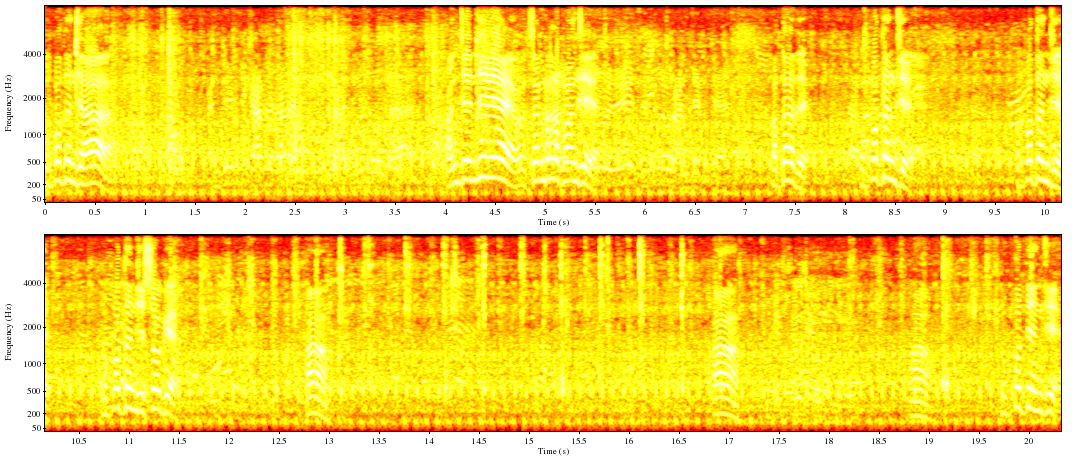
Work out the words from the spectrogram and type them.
முப்பத்தஞ்சா? அஞ்சு அஞ்சு சென்டரில் பாஞ்சு. பத்தாது. முப்பத்தஞ்சு. முப்பத்தஞ்சு. முப்பத்தஞ்சு ஷோக்கு. ஆ. ஆ. ஆ. முப்பத்தி அஞ்சு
